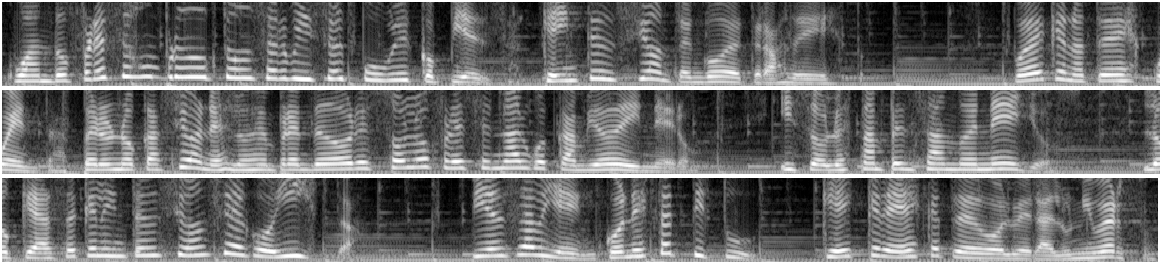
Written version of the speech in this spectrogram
cuando ofreces un producto o un servicio al público piensa, ¿qué intención tengo detrás de esto? Puede que no te des cuenta, pero en ocasiones los emprendedores solo ofrecen algo a cambio de dinero y solo están pensando en ellos, lo que hace que la intención sea egoísta. Piensa bien, con esta actitud, ¿qué crees que te devolverá el universo?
